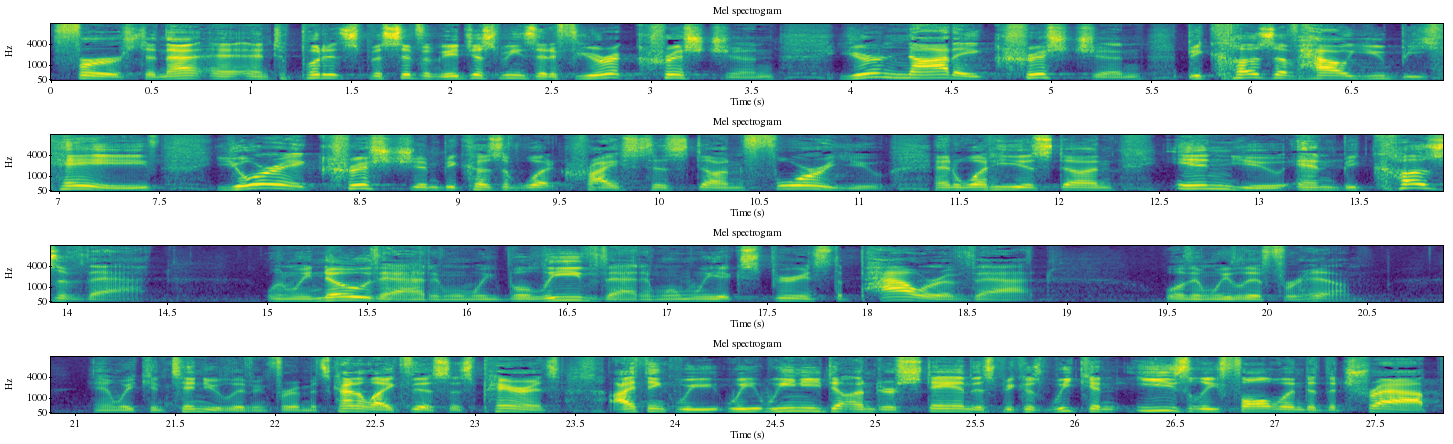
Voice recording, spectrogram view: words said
first. And that and to put it specifically, it just means that if you're a Christian, you're not a Christian because of how you behave. You're a Christian because of what Christ has done for you and what he has done in you. And because of that, when we know that and when we believe that and when we experience the power of that, well then we live for him and we continue living for him. It's kind of like this. As parents, I think we, we, we need to understand this because we can easily fall into the trap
